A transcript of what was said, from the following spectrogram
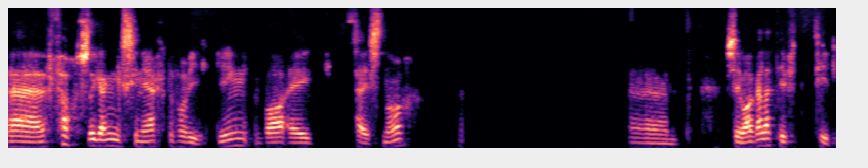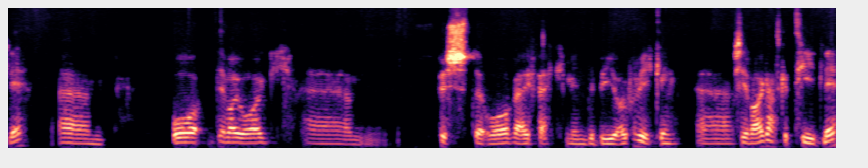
Eh, første gang jeg signerte for Viking, var jeg 16 år. Eh, så jeg var relativt tidlig. Eh, og det var jo òg um, første året jeg fikk min debut for Viking. Uh, så jeg var ganske tidlig.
